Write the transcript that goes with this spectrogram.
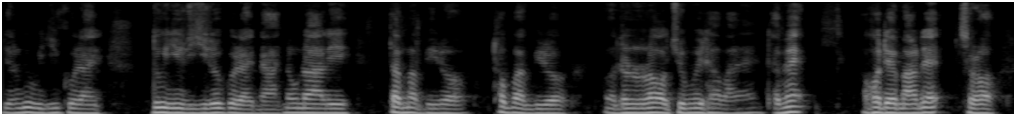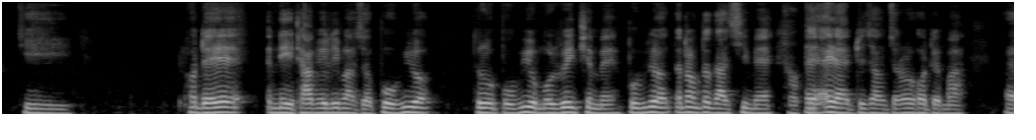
ပြည်သူ့ကြီးကိုယ်တိုင်လူကြီးကြီးတို့ကိုယ်တိုင်ဒါနှုံသားလေးတတ်မှတ်ပြီးတော့ထောက်ပံ့ပြီးတော့လုံလုံလောက်ကျွေးမွေးထားပါတယ်ဒါပေမဲ့ဟိုတယ်မှာတဲ့ဆိုတော့ဒီဟိုတယ်အနေထားမျိုးလေးမှာဆိုပို့ပြီးတော့သူတို့ပို့ပြီးတော့ moderate ဖြစ်မယ်ပို့ပြီးတော့တတောင့်တတရှိမယ်ဟုတ်အဲကဲ့အဲ့ဒါအတွက်ကြောင့်ကျွန်တော်တို့ဟိုတယ်မှာအဲ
